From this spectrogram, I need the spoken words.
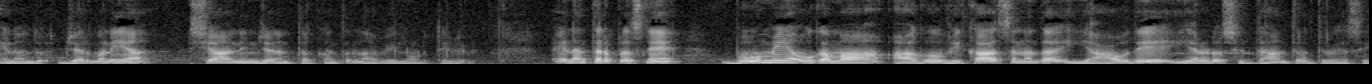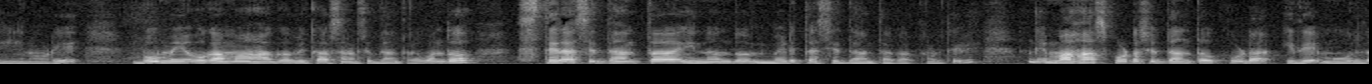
ಇನ್ನೊಂದು ಜರ್ಮನಿಯ ಶಾ ನಿಂಜನ್ ಅಂತಕ್ಕಂಥದ್ದು ನಾವಿಲ್ಲಿ ನೋಡ್ತೀವಿ. ಏನಂತರ ಪ್ರಶ್ನೆ, ಭೂಮಿಯ ಉಗಮ ಹಾಗೂ ವಿಕಾಸನದ ಯಾವುದೇ ಎರಡು ಸಿದ್ಧಾಂತಗಳು ತಿಳಿಸಿ ನೋಡಿ. ಭೂಮಿಯ ಉಗಮ ಹಾಗೂ ವಿಕಾಸನ ಸಿದ್ಧಾಂತ ಒಂದು ಸ್ಥಿರ ಸಿದ್ಧಾಂತ, ಇನ್ನೊಂದು ಮಿಡಿತ ಸಿದ್ಧಾಂತ ನೋಡ್ತೀವಿ. ಹಾಗೆ ಮಹಾಸ್ಫೋಟ ಸಿದ್ಧಾಂತವು ಕೂಡ ಇದೆ ಮೂರದ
